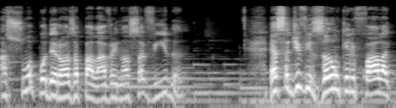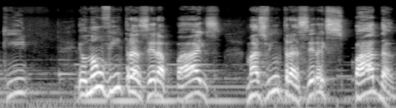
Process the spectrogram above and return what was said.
a sua poderosa palavra em nossa vida. Essa divisão que ele fala aqui, eu não vim trazer a paz, mas vim trazer a espada.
